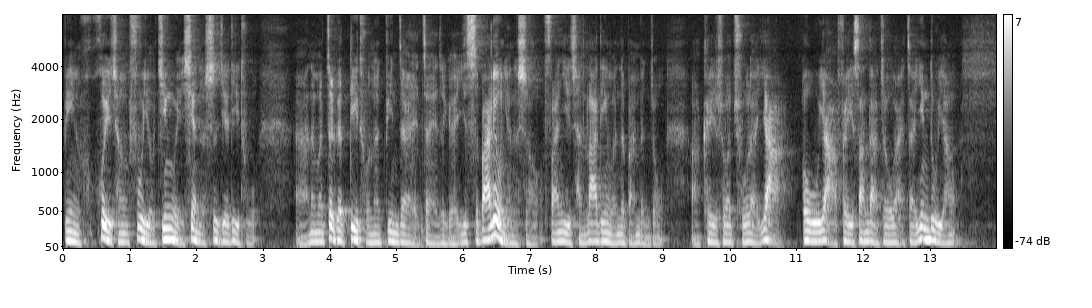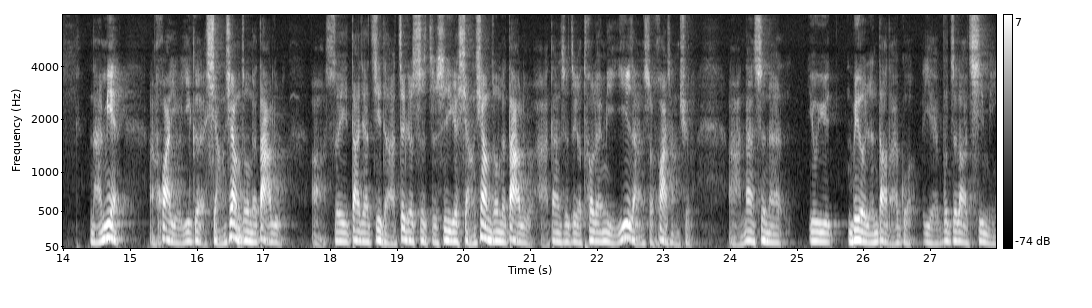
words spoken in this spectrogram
并绘成富有经纬线的世界地图啊。那么这个地图呢，并在在这个一四八六年的时候翻译成拉丁文的版本中啊，可以说除了亚欧亚非三大洲外，在印度洋南面啊，画有一个想象中的大陆。啊，所以大家记得，啊这个是只是一个想象中的大陆啊，但是这个托勒密依然是画上去了，啊，但是呢，由于没有人到达过，也不知道其名，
